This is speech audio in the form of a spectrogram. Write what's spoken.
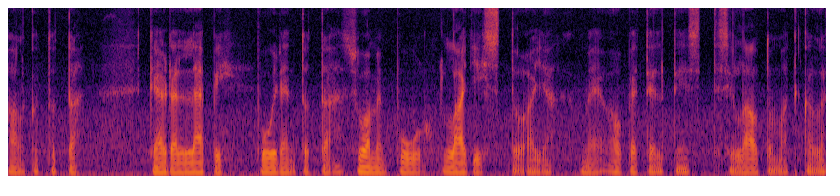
alko, tota, käydä läpi puiden tota, Suomen puulajistoa ja me opeteltiin sitten sillä automatkalla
